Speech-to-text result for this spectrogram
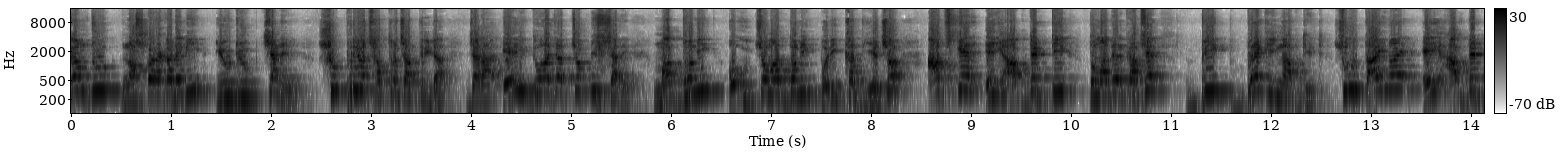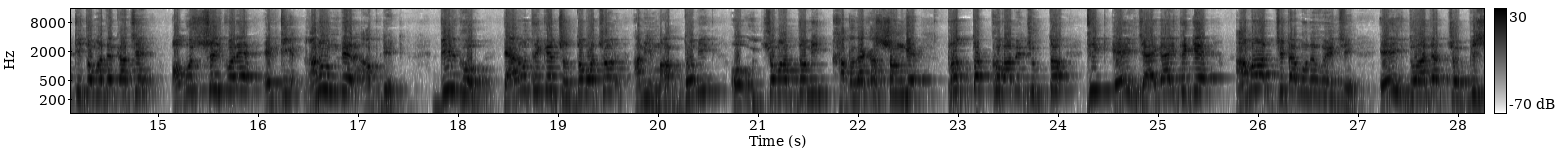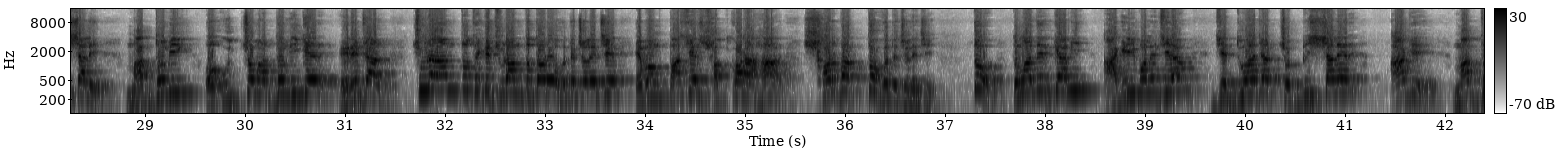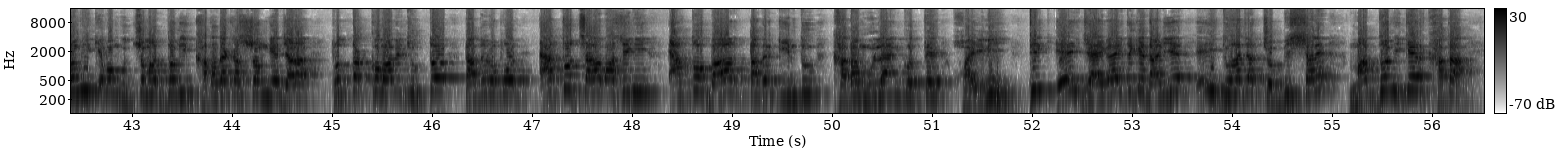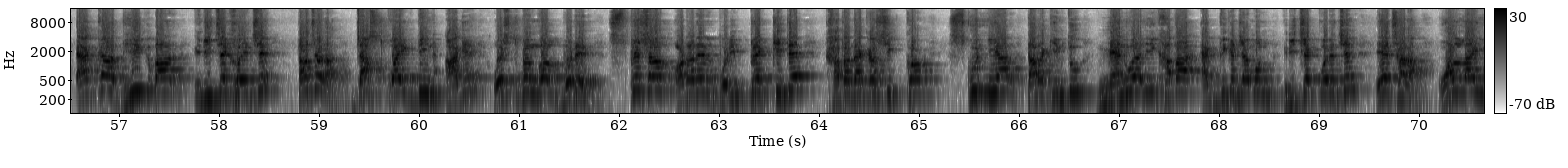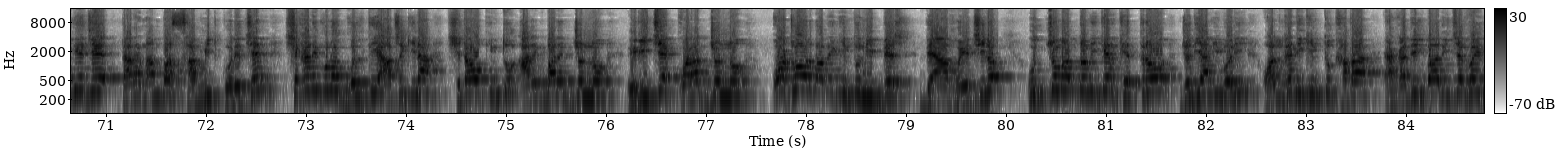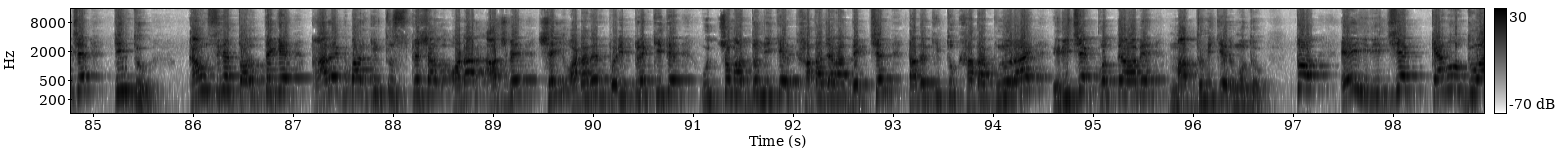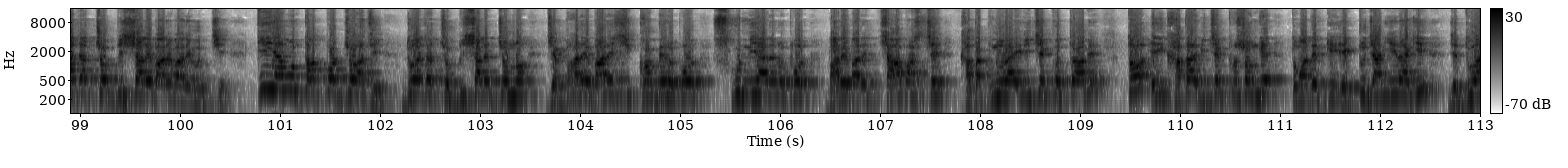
Welcome to Naskar academy YouTube channel সুপ্রিয় ছাত্রছাত্রীরা, যারা এই দু সালে মাধ্যমিক ও উচ্চ মাধ্যমিক পরীক্ষা দিয়েছ, আজকের এই আপডেটটি তোমাদের কাছে বিগ ব্রেকিং আপডেট শুধু তাই নয়, এই আপডেটটি তোমাদের কাছে অবশ্যই করে একটি আনন্দের আপডেট দীর্ঘ তেরো থেকে চোদ্দ বছর আমি মাধ্যমিক ও উচ্চ মাধ্যমিক খাতা দেখার সঙ্গে প্রত্যক্ষভাবে যুক্ত। ঠিক এই জায়গায় থেকে আমার যেটা মনে হয়েছে, এই দু হাজার চব্বিশ সালে মাধ্যমিক ও উচ্চ মাধ্যমিকের রেজাল্ট চূড়ান্ত থেকে চূড়ান্ততর হতে চলেছে এবং পাশের শতকরা হার সর্বাত্মক হতে চলেছে। তো তোমাদেরকে আমি আগেই বলেছিলাম যে দু হাজার চব্বিশ সালের আগে মাধ্যমিক এবং উচ্চ মাধ্যমিক খাতা দেখার সঙ্গে যারা প্রত্যক্ষভাবে যুক্ত, তাদের ওপর এত চাপ আসেনি, এতবার তাদের কিন্তু খাতা মূল্যায়ন করতে হয়নি। ঠিক এই জায়গায় থেকে দাঁড়িয়ে এই দু হাজার চব্বিশ সালে মাধ্যমিকের খাতা একাধিকবার রিচেক হয়েছে। তাছাড়া জাস্ট কয়েকদিন আগে ওয়েস্ট বেঙ্গল বোর্ডের স্পেশাল অর্ডারের পরিপ্রেক্ষিতে খাতা দেখা শিক্ষক স্কুল নিয়ার তারা কিন্তু ম্যানুয়ালি খাতা একদিকে যেমন রিচেক করেছেন, এছাড়া অনলাইনে যে তারা নাম্বার সাবমিট করেছেন, সেখানে কোনো গলতি আছে কিনা সেটাও কিন্তু আরেকবারের জন্য রিচেক করার জন্য কঠোরভাবে কিন্তু নির্দেশ দেওয়া হয়েছিল। উচ্চ মাধ্যমিকের ক্ষেত্রেও যদি আমি বলি অলরেডি কিন্তু খাতা একাধিকবার রিচেক হয়েছে, কিন্তু কাউন্সিলের তরফ থেকে আরেকবার কিন্তু স্পেশাল অর্ডার আসবে। সেই অর্ডারের পরিপ্রেক্ষিতে উচ্চ মাধ্যমিকের খাতা যারা দেখছেন, তাদের কিন্তু খাতা পুনরায় রিচেক করতে হবে মাধ্যমিকের মতো। তো এই রিচেক কেন দু হাজার চব্বিশ সালে বারে বারে হচ্ছে? কি এমন তাৎপর্য আছে? দু হাজার চব্বিশ সালের জন্য যে বারে বারে শিক্ষকদের ওপর স্কুল নিয়ারের ওপর বারে বারে চাপ আসছে, খাতা পুনরায় রিচেক করতে হবে। তো এই খাতা রিচেক প্রসঙ্গে তোমাদেরকে একটু জানিয়ে রাখি যে দু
